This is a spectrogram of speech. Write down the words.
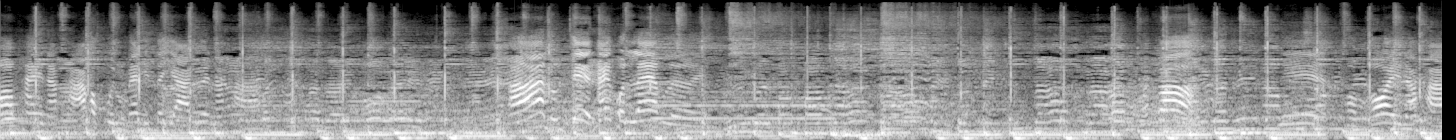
มอบให้นะคะ ขอบคุณแม่นิตยาด้วยนะคะอ่าลุงเจดให้คนแรกเลย อมอ้อยนะคะ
